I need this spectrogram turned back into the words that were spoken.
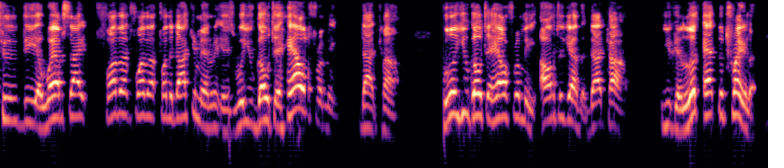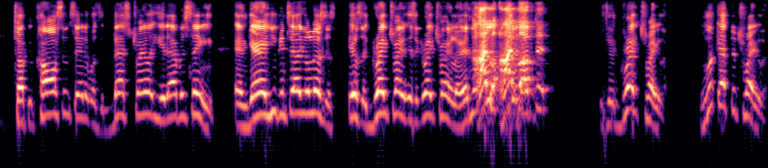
to the uh, website for the for the for the documentary is will you go to hellforme.com. Will you go to hell for me altogether.com. You can look at the trailer. Tucker Carlson said it was the best trailer he had ever seen. And Gary, you can tell your listeners, it was a great trailer. It's a great trailer, isn't it? I, I loved it. It's a great trailer. Look at the trailer.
